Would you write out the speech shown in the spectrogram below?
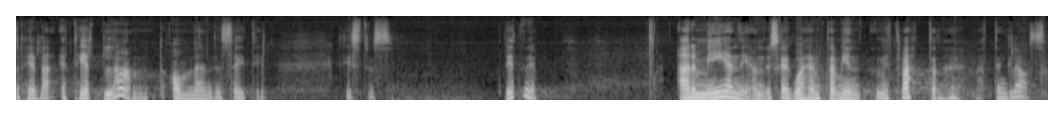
Ett, hela, ett helt land omvände sig till Kristus. Vet ni det? Armenien. Nu ska jag gå och hämta min, mitt vatten, vattenglas.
